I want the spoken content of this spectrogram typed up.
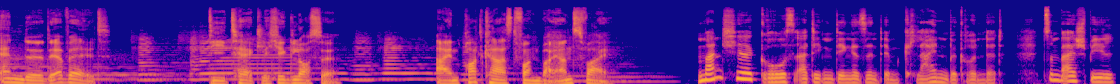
Ende der Welt. Die tägliche Glosse. Ein Podcast von Bayern 2. Manche großartigen Dinge sind im Kleinen begründet. Zum Beispiel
